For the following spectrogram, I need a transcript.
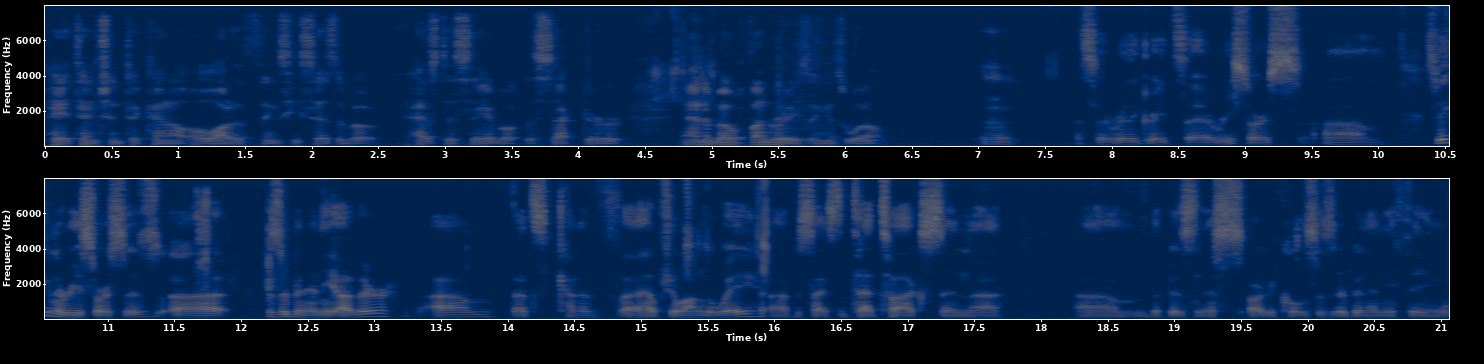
pay attention to kind of a lot of the things he says about has to say about the sector and about fundraising as well. Mm, that's a really great uh, resource. Um, speaking of resources, uh, has there been any other um, that's kind of uh, helped you along the way uh, besides the TED Talks and uh, um, the business articles? Has there been anything,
